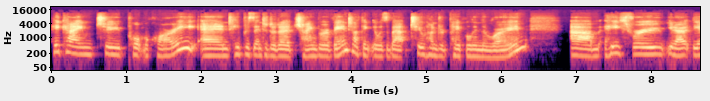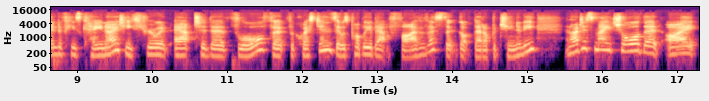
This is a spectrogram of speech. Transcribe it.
He came to Port Macquarie and he presented at a chamber event. I think there was about 200 people in the room um, he threw, you know, at the end of his keynote, he threw it out to the floor for, for questions. There was probably about five of us that got that opportunity. And I just made sure that I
